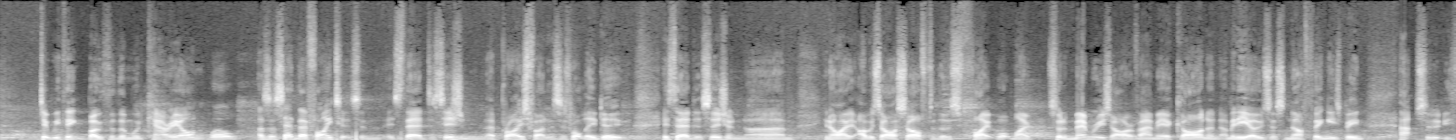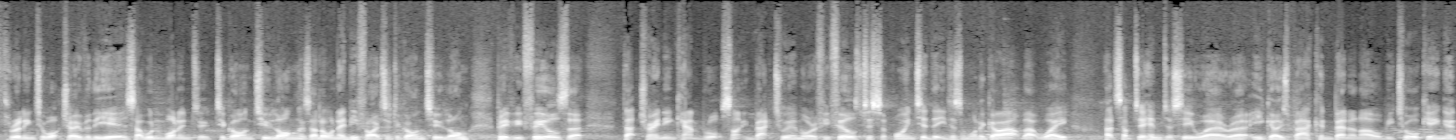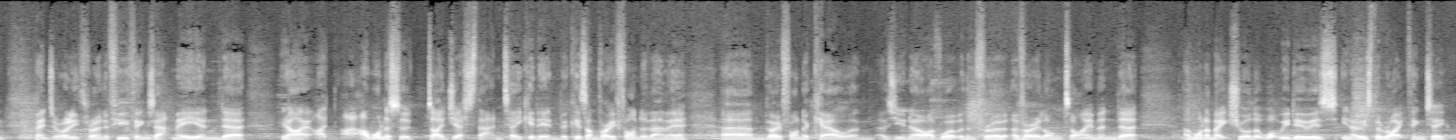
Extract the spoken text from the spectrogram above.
Did we think both of them would carry on? Well, as I said, they're fighters, and it's their decision. They're prize fighters. It's what they do. It's their decision. Um, you know, I, I, was asked after this fight what my sort of memories are of Amir Khan, and I mean, he owes us nothing. He's been absolutely thrilling to watch over the years. I wouldn't want him to, to go on too long, as I don't want any fighter to go on too long. But if he feels that that training camp brought something back to him, or if he feels disappointed that he doesn't want to go out that way, that's up to him to see where uh, he goes back. And Ben and I will be talking, and Ben's already thrown a few things at me, and uh, you know I, I, I, want to sort of digest that and take it in because I'm very fond of Amir, um, very fond of Kell, and as you know, I've worked with him for a, a very long time, and uh, I want to make sure that what we do is you know is the right thing too.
